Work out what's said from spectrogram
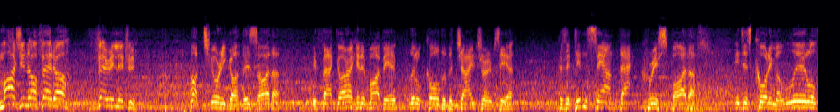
Margin of error, very little. Not sure he got this either. In fact, I reckon it might be a little call to the change rooms here because it didn't sound that crisp either. He just caught him a little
